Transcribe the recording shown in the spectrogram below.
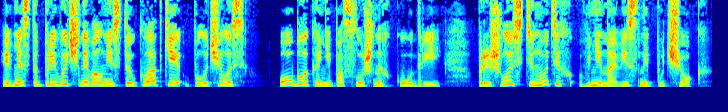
и вместо привычной волнистой укладки получилось облако непослушных кудрей. Пришлось стянуть их в ненавистный пучок.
